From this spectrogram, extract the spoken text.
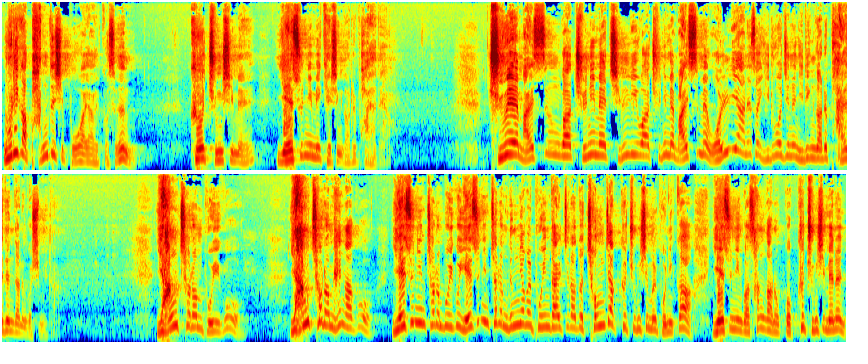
우리가 반드시 보아야 할 것은 그 중심에 예수님이 계신가를 봐야 돼요. 주의 말씀과 주님의 진리와 주님의 말씀의 원리 안에서 이루어지는 일인가를 봐야 된다는 것입니다. 양처럼 보이고 양처럼 행하고 예수님처럼 보이고 예수님처럼 능력을 보인다 할지라도 정작 그 중심을 보니까 예수님과 상관없고 그 중심에는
